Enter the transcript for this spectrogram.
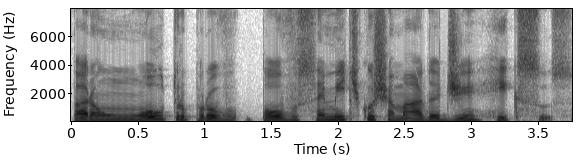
para um outro povo, povo semítico chamado de Hyksos.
